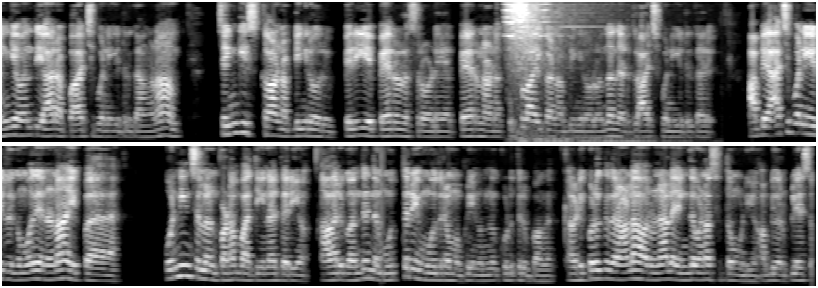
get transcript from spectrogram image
அங்கே வந்து யார் அப்போ ஆட்சி பண்ணிக்கிட்டு இருக்காங்கன்னா செங்கிஸ் கான் அப்படிங்கிற ஒரு பெரிய பேரரசருடைய பேரனான குப்லாய் கான் அப்படிங்கிறவர் வந்து அந்த இடத்துல ஆட்சி பண்ணிக்கிட்டு இருக்காரு. அப்படி ஆட்சி பண்ணிக்கிட்டு இருக்கும்போது என்னன்னா இப்ப பொன்னியின் செல்வன் படம் பாத்தீங்கன்னா தெரியும். அவருக்கு வந்து இந்த முத்திரை மோதிரம் அப்படின்னு ஒன்று கொடுத்துருப்பாங்க. அப்படி கொடுக்கறதுனால அவரால் எங்க வேணா சுத்த முடியும். அப்படி ஒரு பிளேஸ்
